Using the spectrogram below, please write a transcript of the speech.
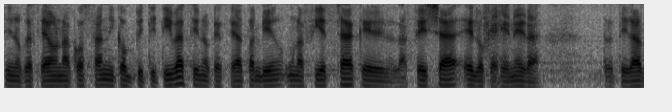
sino que sea una cosa ni competitiva, sino que sea también una fiesta que la fecha es lo que genera. Retirar,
